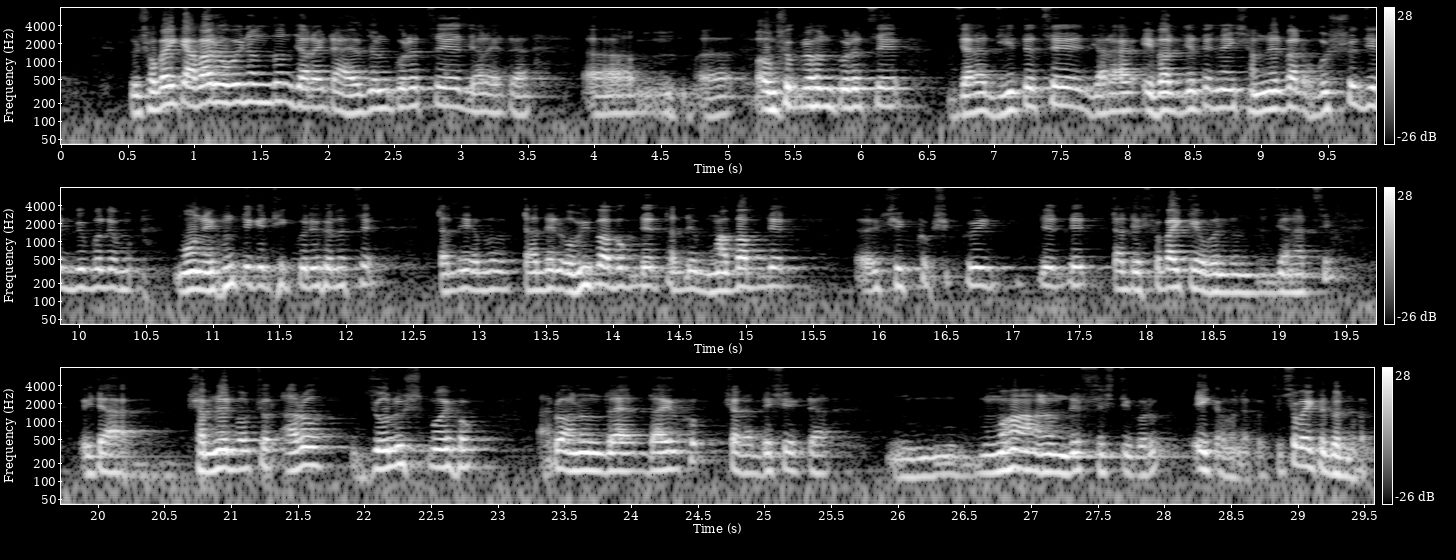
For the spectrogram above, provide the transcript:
তো সবাইকে আবার অভিনন্দন যারা এটা আয়োজন করেছে, যারা এটা অংশগ্রহণ করেছে, যারা জিতেছে, যারা এবার জেতে নাই, সামনের বার অবশ্যই জিতবে বলে মন এখন থেকে ঠিক করে ফেলেছে। তাদের তাদের অভিভাবকদের, তাদের মা বাপদের শিক্ষক শিক্ষকদের, তাদের সবাইকে অভিনন্দন জানাচ্ছে। এটা সামনের বছর আরও জলুসময় হোক আরও আনন্দদায়ক হোক, সারা দেশে একটা মহা আনন্দের সৃষ্টি করুক এই কামনা করছি। সবাইকে ধন্যবাদ।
